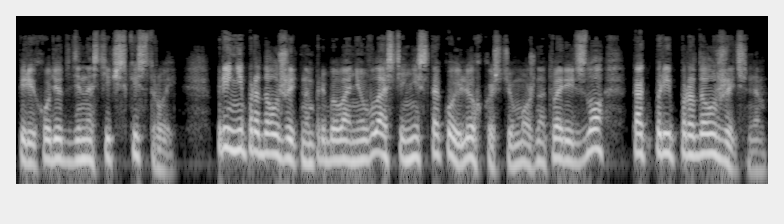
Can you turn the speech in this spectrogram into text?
переходят в династический строй. При непродолжительном пребывании у власти не с такой легкостью можно творить зло, как при продолжительном,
